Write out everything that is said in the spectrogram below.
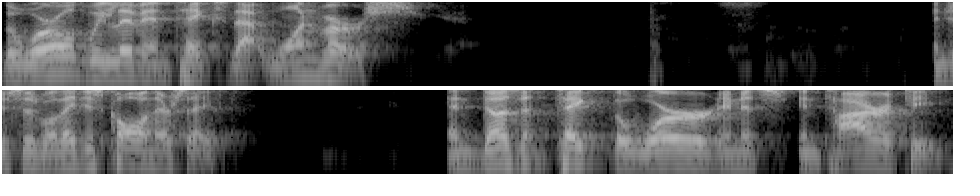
The world we live in takes that one verse and just says, well, they just call and they're saved. And doesn't take the word in its entirety.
